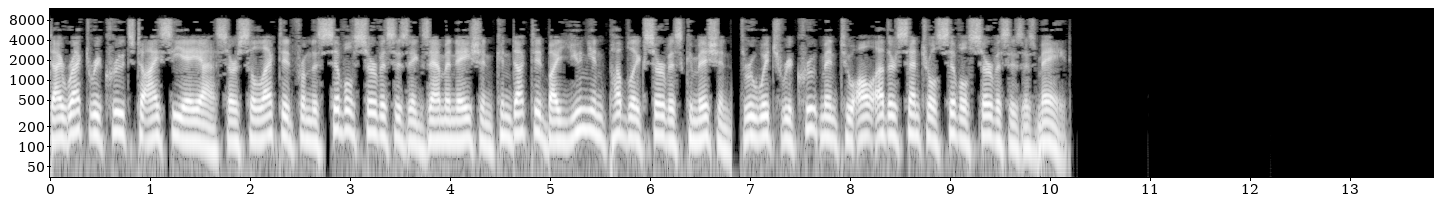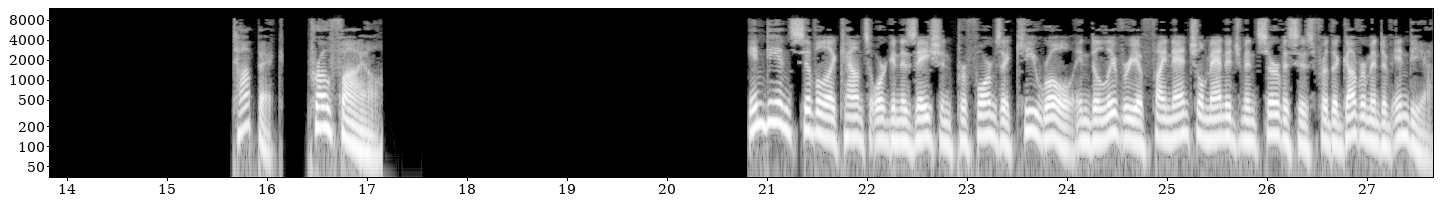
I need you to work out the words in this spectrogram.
direct recruits to ICAS are selected from the Civil Services Examination conducted by Union Public Service Commission, through which recruitment to all other central civil services is made. Profile Indian Civil Accounts Organisation performs a key role in delivery of financial management services for the Government of India.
